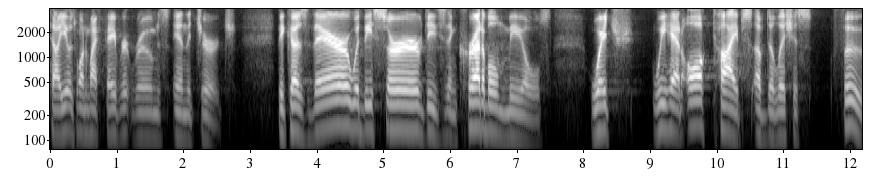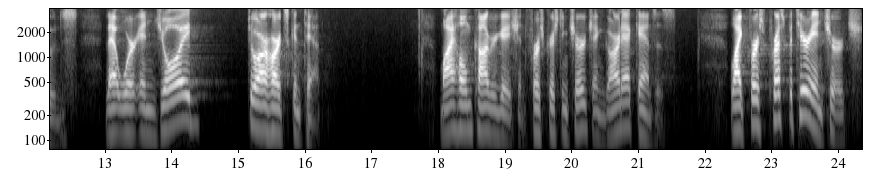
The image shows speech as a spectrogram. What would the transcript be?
tell you, it was one of my favorite rooms in the church because there would be served these incredible meals, which we had all types of delicious foods that were enjoyed to our heart's content. My home congregation, First Christian Church in Garnett, Kansas, like First Presbyterian Church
